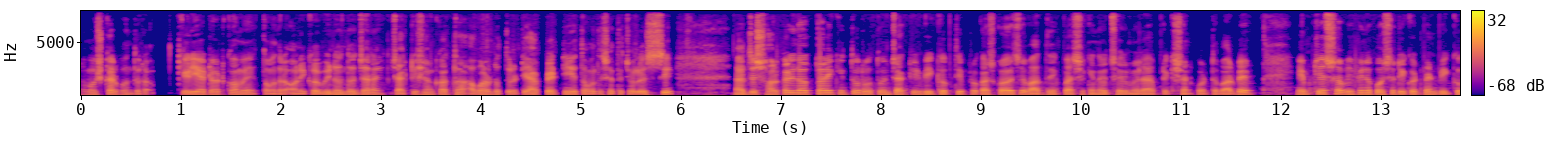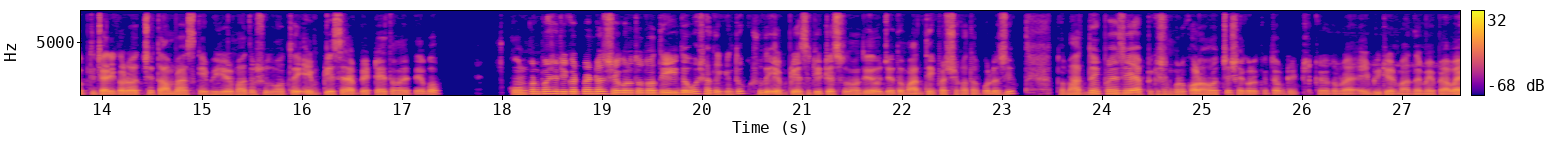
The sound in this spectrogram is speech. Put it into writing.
নমস্কার বন্ধুরা। কেরিয়ার ডট কমে তোমাদের অনেক অভিনন্দন জানাই। চাকরি সংক্রান্ত আবার নতুন একটি আপডেট নিয়ে তোমাদের সাথে চলে এসেছি। রাজ্য সরকারি দপ্তরে কিন্তু নতুন চাকরির বিজ্ঞপ্তি প্রকাশ করা হয়েছে। মাধ্যমিক পাশে কিন্তু ছেলেমেয়েরা অ্যাপ্লিকেশন করতে পারবে। এমটিএস সহ বিভিন্ন কোর্সের রিক্রুটমেন্ট বিজ্ঞপ্তি জারি করা হচ্ছে। তো আমরা আজকে ভিডিওর মাধ্যমে শুধুমাত্র এমটিএস এর আপডেটটাই তোমাদের দেবো। কোন কোন পয়সা রিক্রুটমেন্ট আছে সেগুলো তো দিয়েই দেবো, সাথে কিন্তু শুধু এফডিএস ডিটেলস তোমার দিয়ে দেবো, যেহেতু মাধ্যমিক পাশের কথা বলেছি। তো মাধ্যমিক পাশে যে অ্যাপ্লিকেশনগুলো করা হচ্ছে সেগুলো কিন্তু তোমরা এই ভিডিওর মাধ্যমে পাবে।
